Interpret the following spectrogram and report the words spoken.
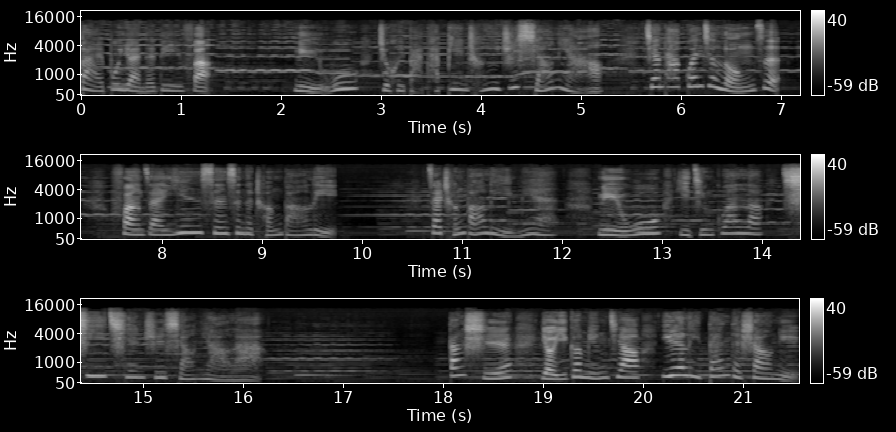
百步远的地方，女巫就会把她变成一只小鸟，将它关进笼子，放在阴森森的城堡里。在城堡里面，女巫已经关了七千只小鸟啦。当时有一个名叫约丽丹的少女，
